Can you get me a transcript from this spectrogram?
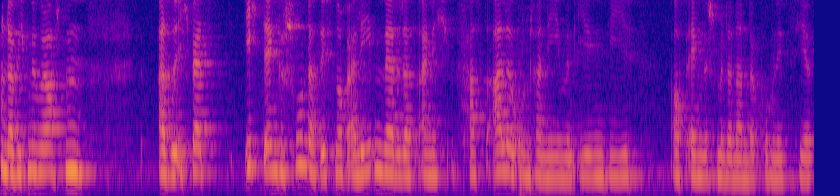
Und da habe ich mir gedacht, hm, also ich ich denke schon, dass ich es noch erleben werde, dass eigentlich fast alle Unternehmen irgendwie auf Englisch miteinander kommunizieren.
